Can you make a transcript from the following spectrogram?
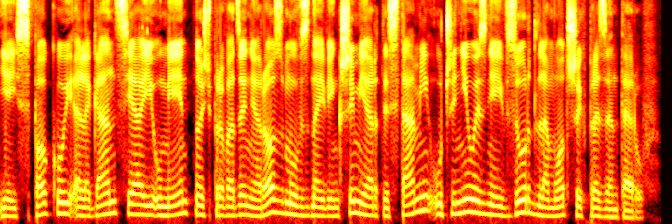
Jej spokój, elegancja i umiejętność prowadzenia rozmów z największymi artystami uczyniły z niej wzór dla młodszych prezenterów.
